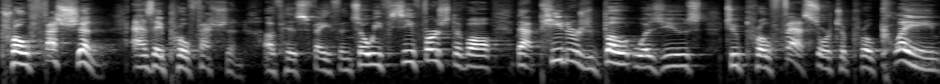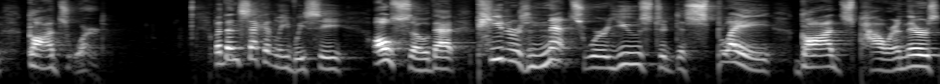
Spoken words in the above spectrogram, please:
profession as a profession of his faith. And so we see, first of all, that Peter's boat was used to profess or to proclaim God's word. But then, secondly, we see also that Peter's nets were used to display God's power. And there's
